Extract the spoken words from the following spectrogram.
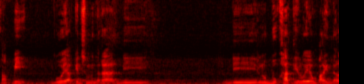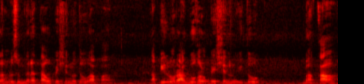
Tapi gue yakin sebenarnya di di lubuk hati lo yang paling dalam lu sebenarnya tahu passion lu tuh apa. Tapi lu ragu kalau passion lu itu bakal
